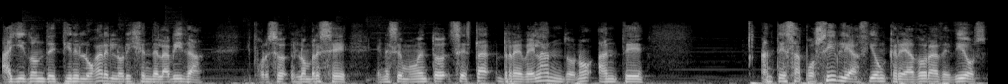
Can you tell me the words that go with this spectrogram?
allí donde tiene lugar el origen de la vida y por eso el hombre se, en ese momento se está revelando ¿no? ante, ante esa posible acción creadora de Dios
